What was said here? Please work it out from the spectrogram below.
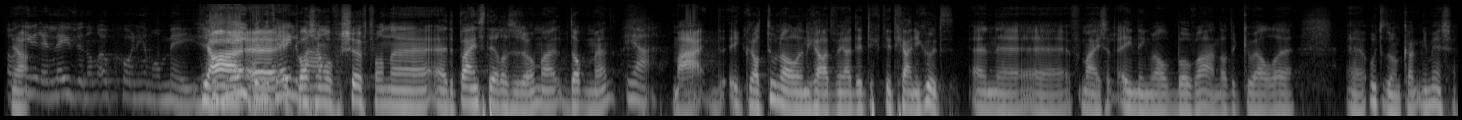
Oh, ja. Iedereen leefde dan ook gewoon helemaal mee. Ze ja, uh, ik was helemaal versuft van de pijnstillers en zo, maar op dat moment. Ja. Maar ik had toen al in de gaten van, ja, dit, dit gaat niet goed. En voor mij is dat één ding wel bovenaan, dat ik wel... Uh, Oeterdon kan ik niet missen.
